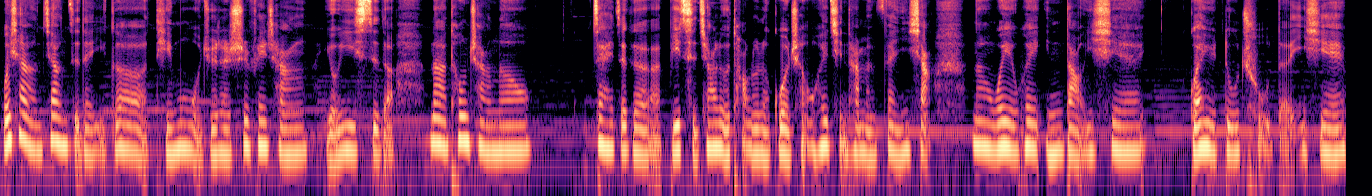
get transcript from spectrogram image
我想这样子的一个题目，我觉得是非常有意思的。那通常呢？在这个彼此交流讨论的过程，我会请他们分享。那我也会引导一些关于独处的一些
